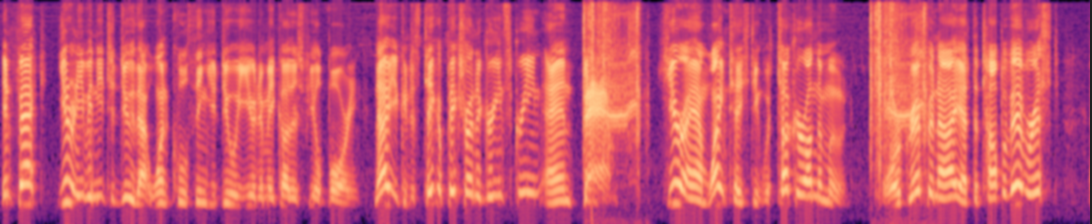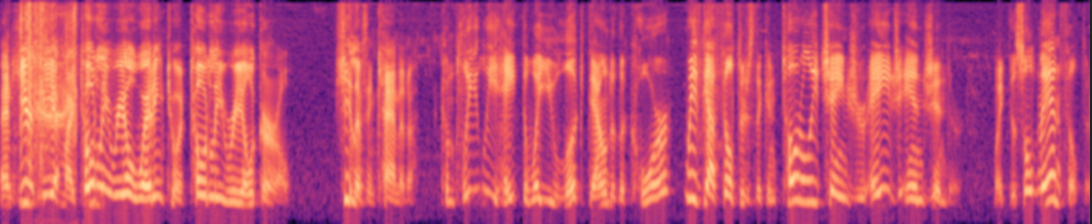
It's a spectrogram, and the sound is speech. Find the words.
In fact, you don't even need to do that one cool thing you do a year to make others feel boring. Now you can just take a picture on a green screen and bam! Here I am wine tasting with Tucker on the moon. Or Grif and I at the top of Everest. And here's me at my totally real wedding to a totally real girl. She lives in Canada. Completely hate the way you look down to the core? We've got filters that can totally change your age and gender. Like this old man filter.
